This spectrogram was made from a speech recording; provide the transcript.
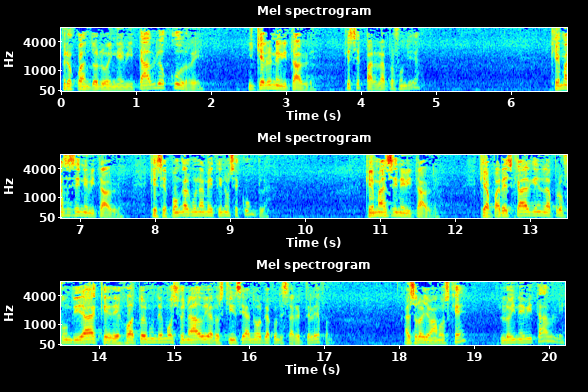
pero cuando lo inevitable ocurre, ¿y qué es lo inevitable? Que se pare la profundidad. ¿Qué más es inevitable? Que se ponga alguna meta y no se cumpla. ¿Qué más es inevitable? Que aparezca alguien en la profundidad que dejó a todo el mundo emocionado y a los 15 años no volvió a contestar el teléfono. A eso lo llamamos qué? Lo inevitable.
